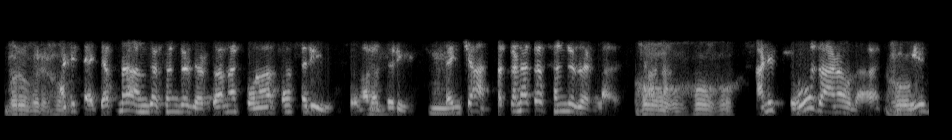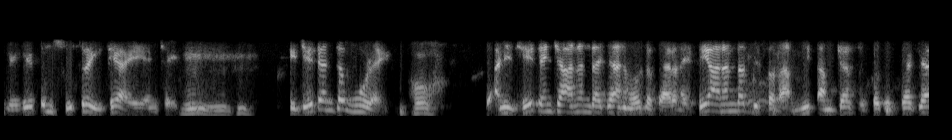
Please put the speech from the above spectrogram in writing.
बरोबर हो. आणि त्याच्यातनं अंगसंग जडताना कोणाचा तरी कोणाला तरी. त्यांच्या अंतकणाचा संघ जडला. हो हो आणि तो जाणवला हो. हे वेगळेपण सूत्र इथे आहे यांच्या इथे. की जे त्यांचं मूळ आहे. हो. आणि जे त्यांच्या आनंदाच्या अनुभवाचं कारण आहे ते आनंदात दिसतात. आम्ही आमच्या सुखदुःखाच्या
